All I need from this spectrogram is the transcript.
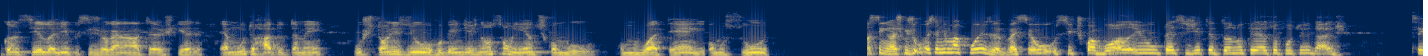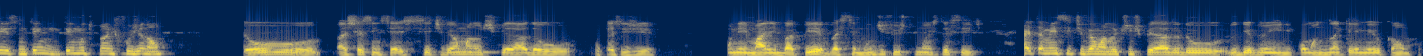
O Cancelo ali, para se jogar na lateral esquerda, é muito rápido também. Os Stones e o Rubem Dias não são lentos como, como o Boateng, como o Sul. Assim, eu acho que o jogo vai ser a mesma coisa. Vai ser o City com a bola e o PSG tentando criar essa oportunidade. Vai ser isso, não tem, não tem muito plano de fugir, não. Eu acho que assim, se, se tiver uma noite inspirada o, o PSG o Neymar e o Mbappé, vai ser muito difícil para o Manchester City. Mas também se tiver uma noite inspirada do, do De Bruyne comandando aquele meio campo,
